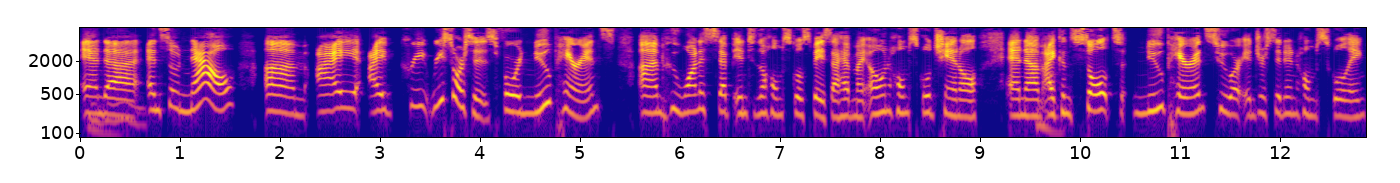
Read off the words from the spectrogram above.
And uh, and so now um, I I create resources for new parents um, who want to step into the homeschool space. I have my own homeschool channel, and um, I consult new parents who are interested in homeschooling,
